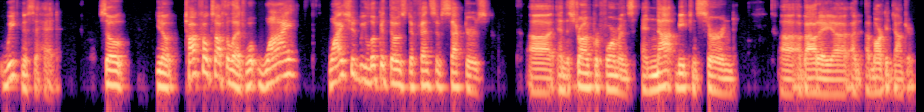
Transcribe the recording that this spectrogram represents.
weakness ahead. So, you know, talk folks off the ledge. Why, why should we look at those defensive sectors uh, and the strong performance and not be concerned uh, about a, uh, a, a market downturn?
